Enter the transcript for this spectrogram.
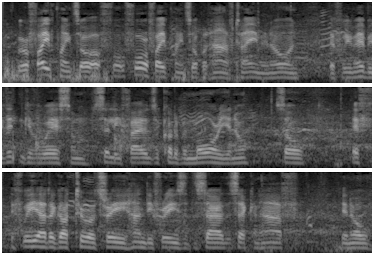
we were five points up, four or five points up at half time, you know. And if we maybe didn't give away some silly fouls, it could have been more, you know. So if if we had got two or three handy frees at the start of the second half, you know,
